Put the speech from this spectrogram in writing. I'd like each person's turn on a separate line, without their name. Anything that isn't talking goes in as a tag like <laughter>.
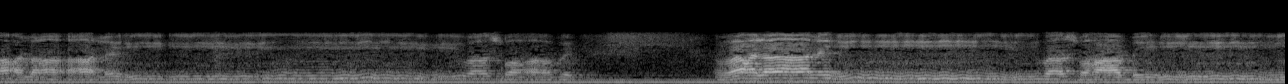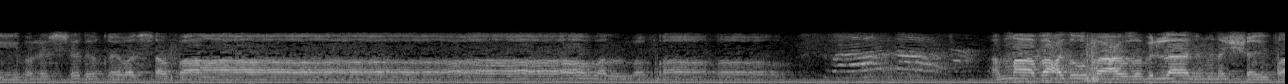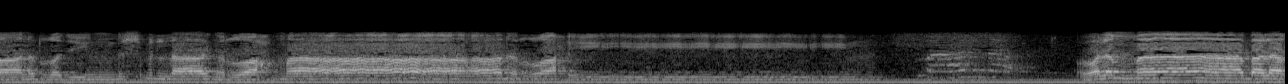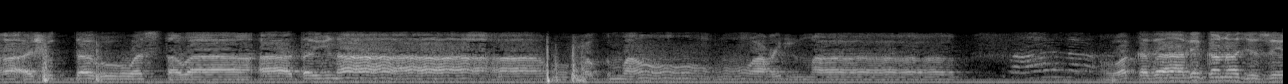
وعلى آله وأصحابه. وعلى آله وصحابه أولي الصدق والصفاء. أما بعد، فأعوذ بالله من الشيطان الرجيم. بسم الله الرحمن الرحيم. ولما بلغ أشده واستوى، آتيناه حكما وعلما. وكذلك نجزي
